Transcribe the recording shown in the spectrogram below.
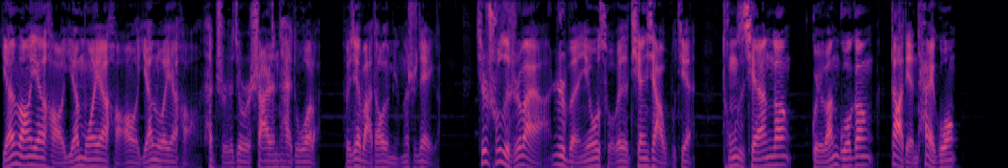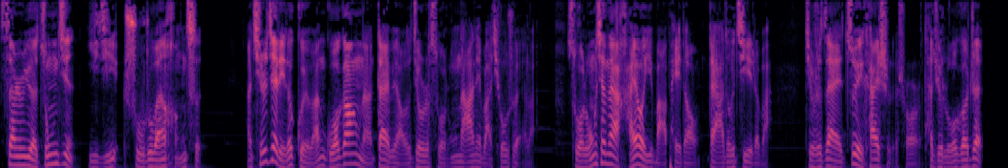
阎王也好，阎魔也好，阎罗也好，它指的就是杀人太多了，所以这把刀的名字是这个。其实除此之外啊，日本也有所谓的天下五剑：童子切安纲、鬼丸国纲、大典太光。三日月宗进以及树珠丸横刺，啊，其实这里的鬼丸国纲呢，代表的就是索隆拿那把秋水了。索隆现在还有一把佩刀，大家都记着吧？就是在最开始的时候，他去罗格镇，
